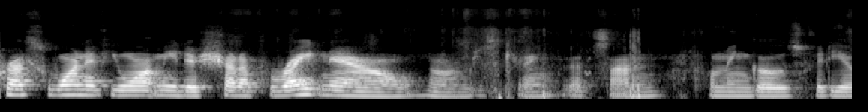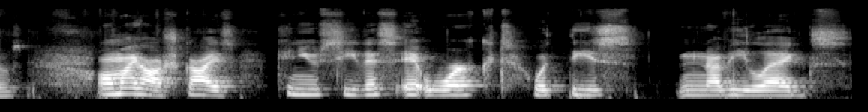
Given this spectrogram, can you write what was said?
Press 1 if you want me to shut up right now. No, I'm just kidding. That's on Flamingo's videos. Oh my gosh, guys, can you see this? It worked with these nubby legs.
